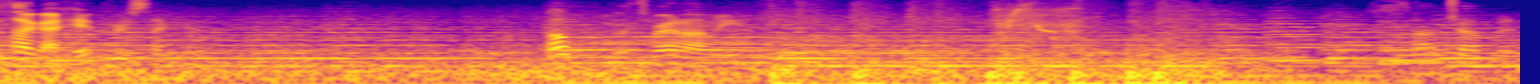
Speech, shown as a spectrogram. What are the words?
I thought I got hit for a second. Oh, that's right on me. Stop jumping.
